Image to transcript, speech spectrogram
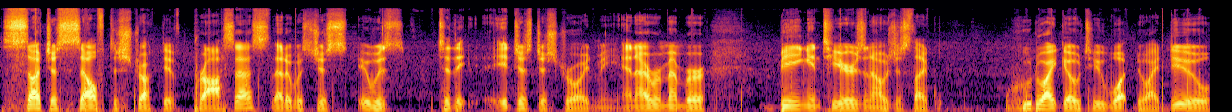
such a self-destructive process that it was just it was to the it just destroyed me. And I remember being in tears, and I was just like, who do I go to? What do I do?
